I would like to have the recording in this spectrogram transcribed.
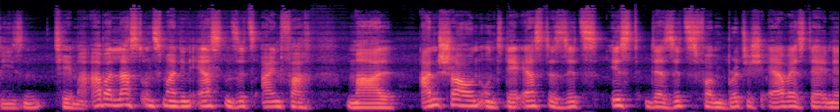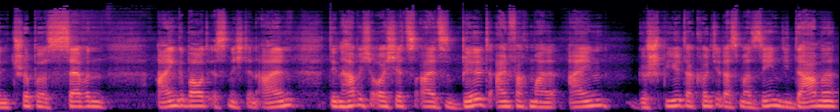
Riesenthema. Aber lasst uns mal den ersten Sitz einfach mal anschauen. Und der erste Sitz ist der Sitz von British Airways, der in den 777 eingebaut ist, nicht in allen. Den habe ich euch jetzt als Bild einfach mal eingespielt. Da könnt ihr das mal sehen. Die Dame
